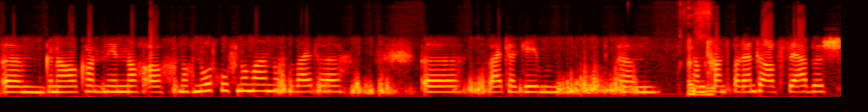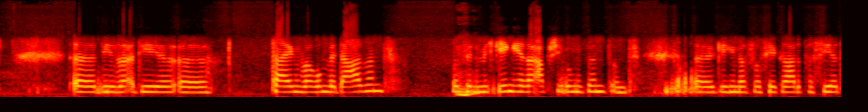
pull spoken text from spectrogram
Ähm, genau, konnten ihnen noch auch noch Notrufnummern und so weiter äh, weitergeben. Ähm, also haben Transparente auf Serbisch, äh, die, die äh, zeigen, warum wir da sind, dass mhm. wir nämlich gegen ihre Abschiebung sind und äh, gegen das, was hier gerade passiert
